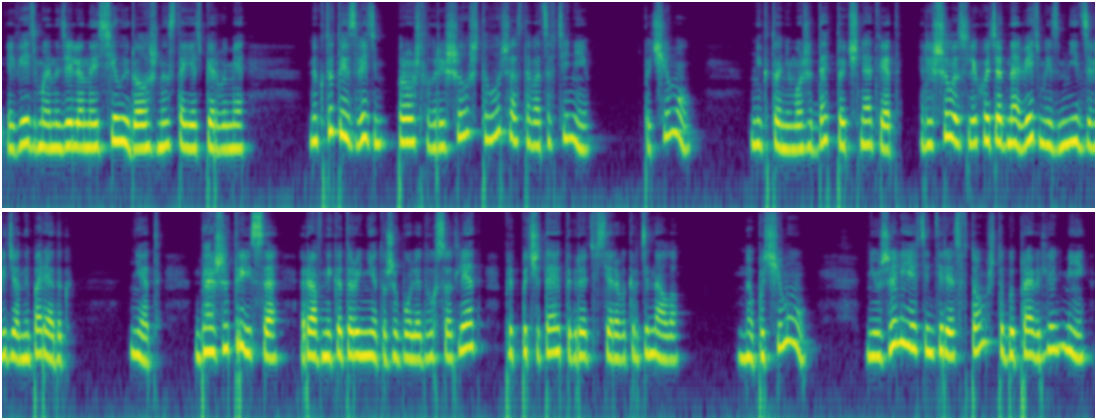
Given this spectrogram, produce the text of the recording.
И ведьмы, наделенные силой, должны стоять первыми. Но кто-то из ведьм прошлого решил, что лучше оставаться в тени. Почему? Никто не может дать точный ответ. Решилась ли хоть одна ведьма изменить заведенный порядок? Нет, даже Триса, равной которой нет уже более двухсот лет, предпочитает играть в серого кардинала. Но почему? Неужели есть интерес в том, чтобы править людьми,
